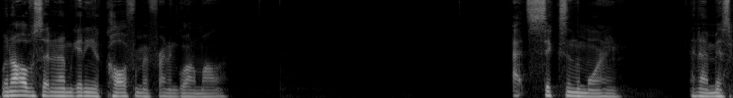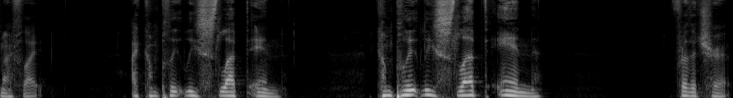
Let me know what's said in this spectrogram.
When all of a sudden I'm getting a call from a friend in Guatemala at six in the morning and I missed my flight. I completely slept in, completely slept in for the trip.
